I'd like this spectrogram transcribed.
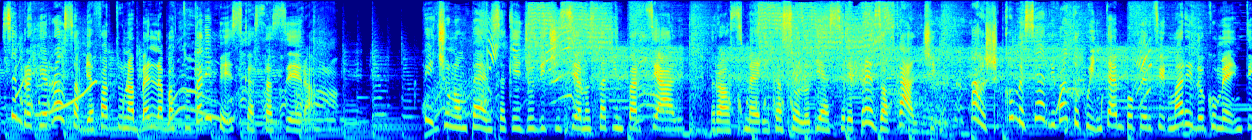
Sembra che Ross abbia fatto una bella battuta di pesca stasera! Pichu non pensa che i giudici siano stati imparziali. Ross merita solo di essere preso a calci. Ash, come sei arrivato qui in tempo per firmare i documenti?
